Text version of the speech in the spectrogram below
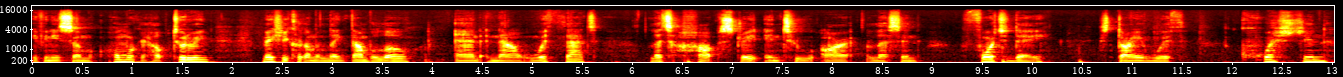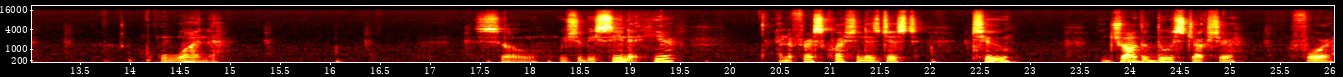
If you need some homework or help tutoring, make sure you click on the link down below. And now, with that, let's hop straight into our lesson for today, starting with question one. So we should be seeing it here. And the first question is just to draw the Lewis structure for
